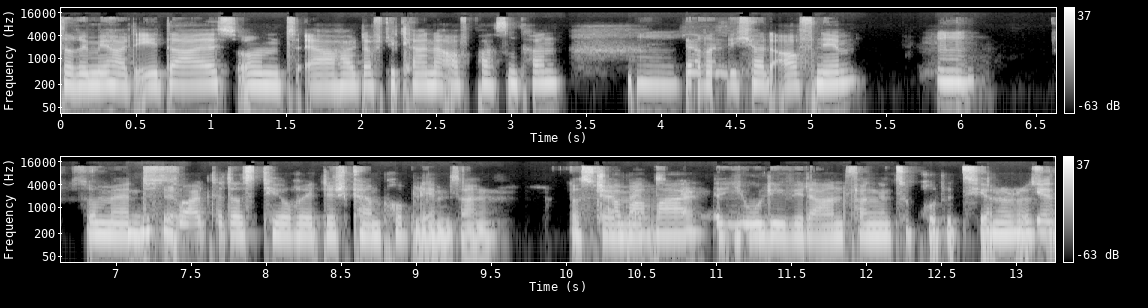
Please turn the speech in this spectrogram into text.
der Remy halt eh da ist und er halt auf die Kleine aufpassen kann, mhm. während ich halt aufnehme. Mhm. Somit ja. sollte das theoretisch kein Problem sein. Dass wir mit mal. Ende Juli wieder anfangen zu produzieren oder so. Ja,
